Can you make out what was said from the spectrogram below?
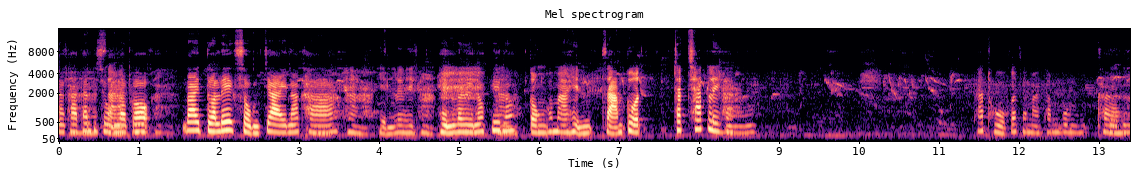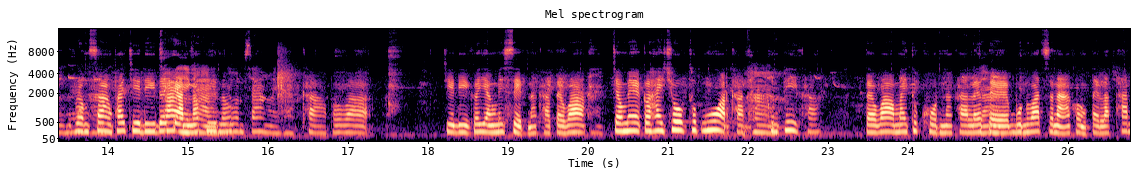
นะคะค่ะท่านผู้ชมสธุแล้วก็ค่ะได้ตัวเลขสมใจนะคะ ค่ะ เห็นเลยค่ะเห็นเลยเนาะพี่เนาะค่ะตรงเข้ามาเห็นสามตัวชัดๆเลยอ๋อค่ะ ถ้าถูกก็จะมาทำบุญค่ะ เจดีย์นะคะร่วมสร้างพระเจดีย์ด้วยกันเนาะใช่ค่พี่เนาะ ร่วมสร้างเลยค่ะ ค่ะ เพราะว่าเจดีย์ก็ยังไม่เสร็จนะคะ แต่ว่าค่ะเจ้าแม่ก็ให้โชคทุกงวดค่ะ ค่ะ คุณพี่คะ แต่ว่าไม่ทุกคนนะคะ แล้วจ้ะแต่บุญวาสนาของแต่ละท่าน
